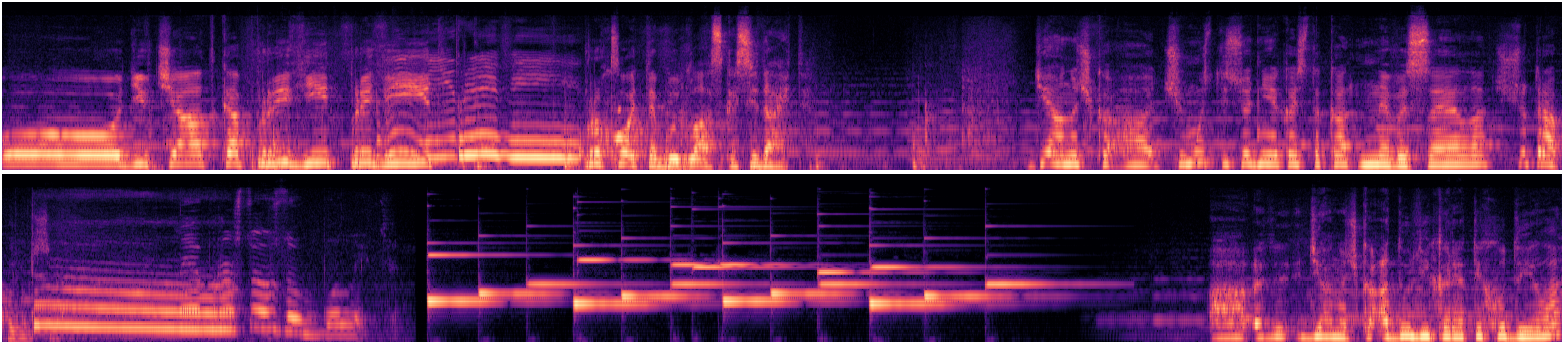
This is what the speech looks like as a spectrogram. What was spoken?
О, дівчатка, привіт, привіт. Привіт. Проходьте, будь ласка, сідайте. Діаночка, а чомусь ти сьогодні якась така невесела? Що трапилося? Не просто зуб болить. А, е, Діаночка, а до лікаря ти ходила?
